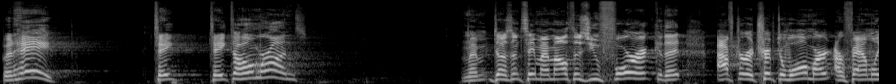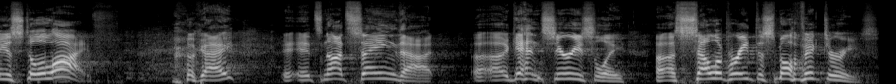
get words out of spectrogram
But hey, take, take the home runs. It doesn't say my mouth is euphoric that after a trip to Walmart, our family is still alive. okay? It's not saying that. Uh, again, seriously, uh, celebrate the small victories.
